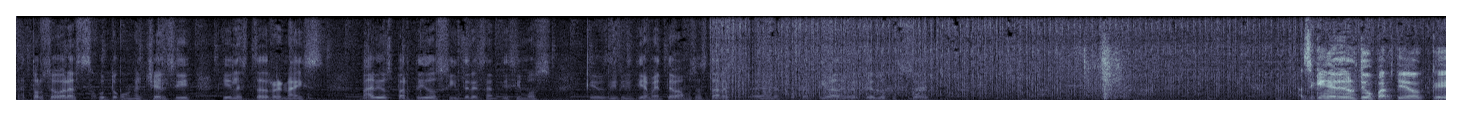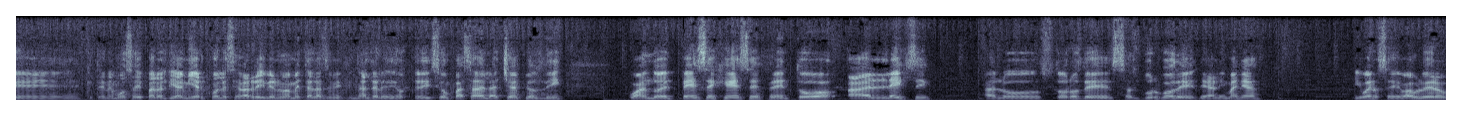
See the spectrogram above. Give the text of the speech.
14 horas junto con el Chelsea y el Stade Rennais. Varios partidos interesantísimos que definitivamente vamos a estar a la expectativa de ver qué es lo que sucede. Así que en el último partido que, tenemos ahí para el día de miércoles se va a revivir nuevamente a la semifinal de la edición pasada de la Champions League, cuando el PSG se enfrentó al Leipzig, a los toros de Salzburgo de, Alemania. Y bueno, se va a volver a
